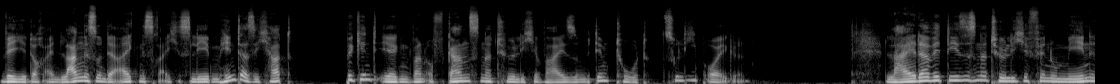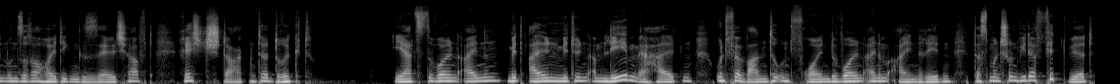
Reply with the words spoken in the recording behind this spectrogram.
Wer jedoch ein langes und ereignisreiches Leben hinter sich hat, beginnt irgendwann auf ganz natürliche Weise mit dem Tod zu liebäugeln. Leider wird dieses natürliche Phänomen in unserer heutigen Gesellschaft recht stark unterdrückt. Ärzte wollen einen mit allen Mitteln am Leben erhalten und Verwandte und Freunde wollen einem einreden, dass man schon wieder fit wird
